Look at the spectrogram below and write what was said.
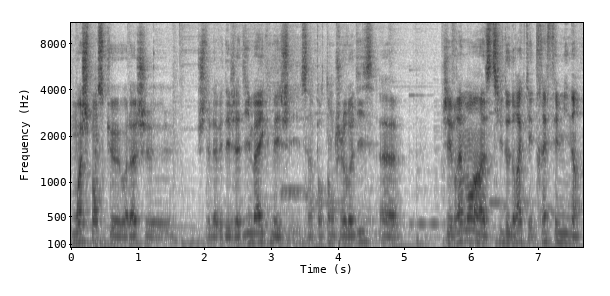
moi, je pense que, voilà, je, je te l'avais déjà dit, Mike, mais c'est important que je le redise. euh, j'ai vraiment un style de drague qui est très féminin.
